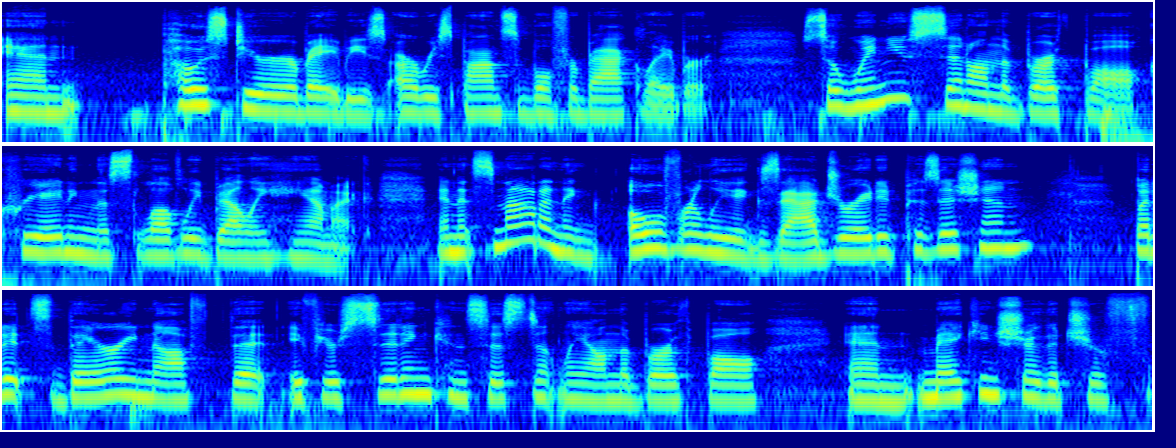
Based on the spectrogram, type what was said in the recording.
and posterior babies are responsible for back labor. So when you sit on the birth ball, creating this lovely belly hammock, and it's not an overly exaggerated position, but it's there enough that if you're sitting consistently on the birth ball and making sure that you're f-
